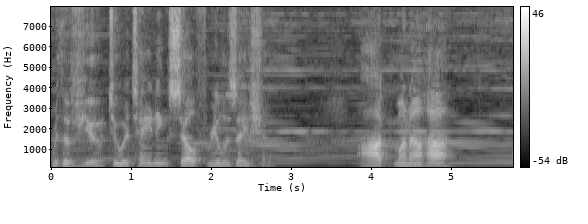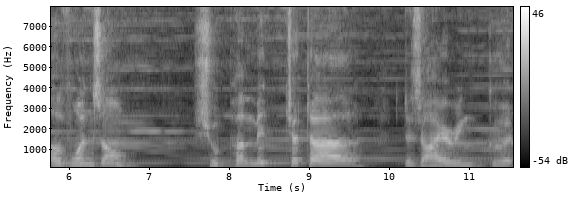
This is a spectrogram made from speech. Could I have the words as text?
with a view to attaining self-realization. Atmanaha, of one's own. Shubhamichata, desiring good.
